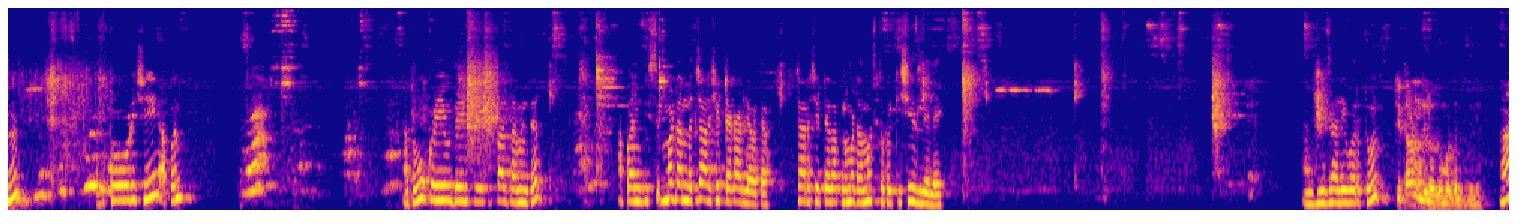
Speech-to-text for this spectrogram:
हम्म? थोडीशी आपण आता उकळी येऊ द्यायची एक पाच दहा मिनिटं. आपण मटणला चार शिट्ट्या काढल्या होत्या. चार शिट्ट्यात आपलं मटण मस्तपैकी शिजलेलं आहे. आणि ही झाली वरतून. किती आणून दिलं होतं मटण तुम्ही? हा?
